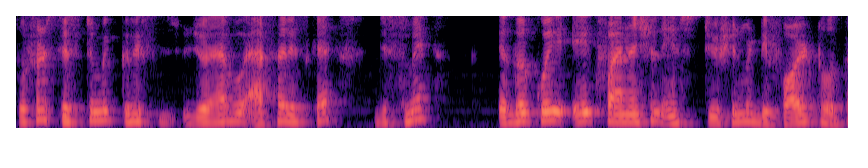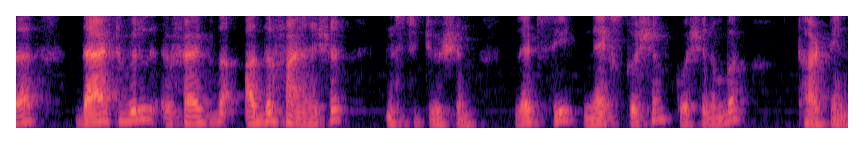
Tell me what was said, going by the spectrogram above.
तो फ्रेंड सिस्टमिक रिस्क जो है वो ऐसा रिस्क है जिसमें अगर कोई एक फाइनेंशियल इंस्टीट्यूशन में डिफॉल्ट होता है दैट विल इफेक्ट द अदर फाइनेंशियल इंस्टीट्यूशन लेट्स सी नेक्स्ट क्वेश्चन क्वेश्चन नंबर 13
